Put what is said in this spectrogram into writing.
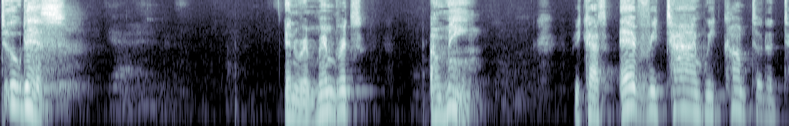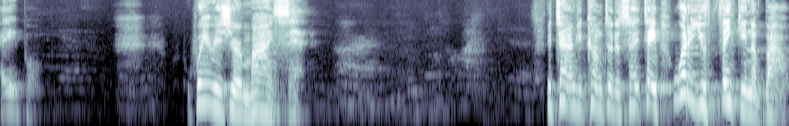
do this in remembrance of me. Because every time we come to the table, where is your mindset? Every time you come to the table, what are you thinking about?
